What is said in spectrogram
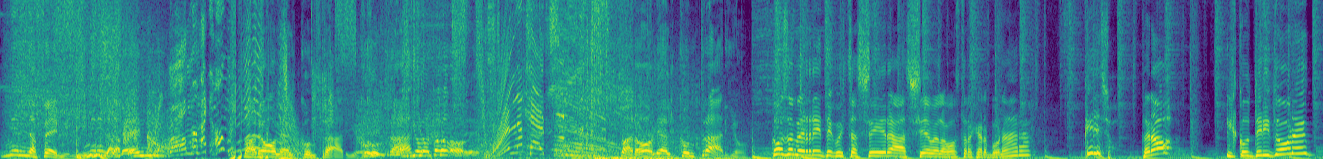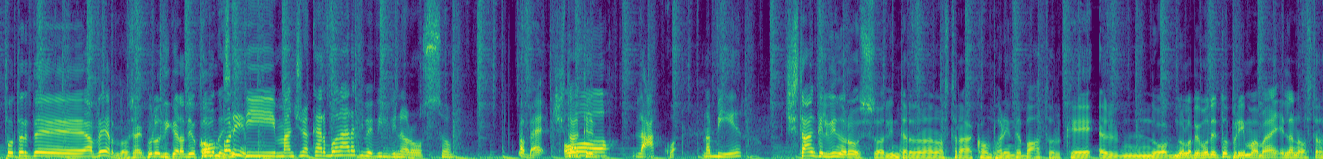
Nella family, nella family. Parole al contrario. Contrario al parole. Parole al contrario. Cosa verrete questa sera assieme alla vostra carbonara? Che ne so. Però il contenitore potrete averlo, cioè quello di Radio Comunque, se ti mangi una carbonara, ti bevi il vino rosso. Vabbè, ci sta, anche, O l'acqua, una birra. ci sta anche il vino rosso all'interno della nostra Company in the Battle, che eh, no- non l'abbiamo detto prima, ma è la nostra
